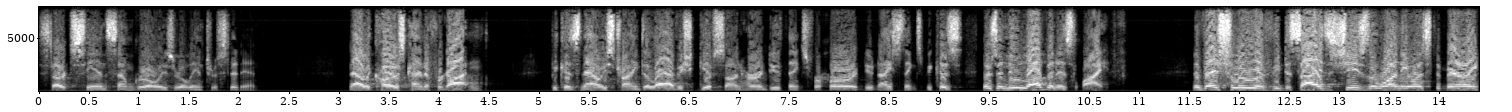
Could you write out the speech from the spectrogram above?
starts seeing some girl he's really interested in. Now the car is kind of forgotten because now he's trying to lavish gifts on her and do things for her and do nice things because there's a new love in his life. Eventually, if he decides she's the one he wants to marry,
